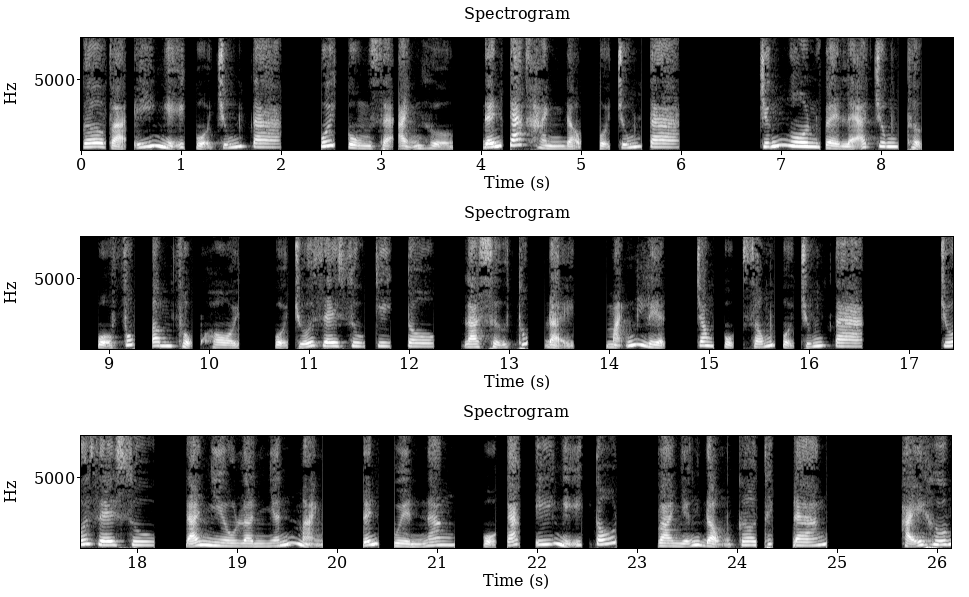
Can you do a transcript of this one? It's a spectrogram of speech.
cơ và ý nghĩ của chúng ta cuối cùng sẽ ảnh hưởng đến các hành động của chúng ta. Chứng ngôn về lẽ trung thực của phúc âm phục hồi của Chúa Giêsu Kitô là sự thúc đẩy mãnh liệt trong cuộc sống của chúng ta. Chúa Giêsu đã nhiều lần nhấn mạnh đến quyền năng của các ý nghĩ tốt và những động cơ thích đáng. Hãy hướng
